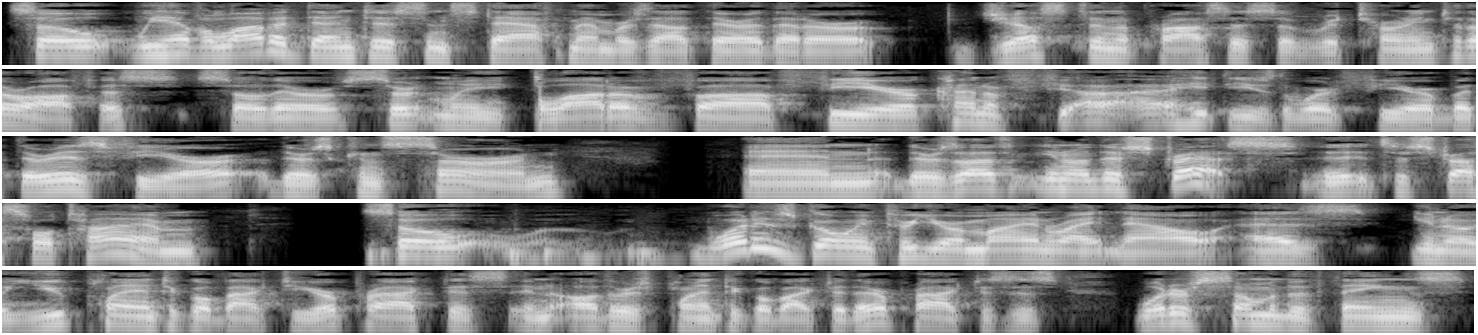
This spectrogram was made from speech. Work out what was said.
So we have a lot of dentists and staff members out there that are just in the process of returning to their office. So there are certainly a lot of uh, fear, kind of, I hate to use the word fear, but there is fear. There's concern and there's, you know, there's stress. It's a stressful time. So what is going through your mind right now as, you know, you plan to go back to your practice and others plan to go back to their practices? What are some of the things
